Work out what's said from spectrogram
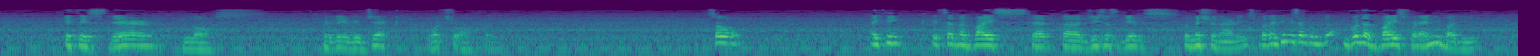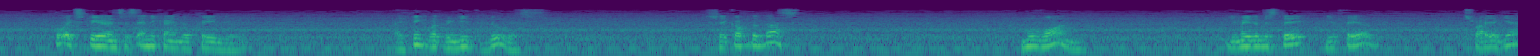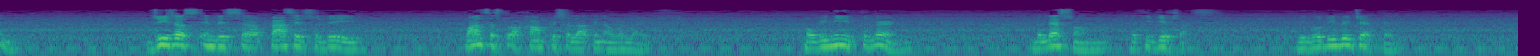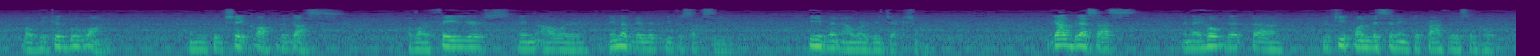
It is their loss if they reject what you offer. So, I think it's an advice that uh, Jesus gives to missionaries, but I think it's a good, good advice for anybody who experiences any kind of failure. I think what we need to do is shake off the dust Move on. You made a mistake, you failed. Try again. Jesus, in this uh, passage today, wants us to accomplish a lot in our life. But we need to learn the lesson that He gives us. We will be rejected, but we could move on and we could shake off the dust of our failures and our inability to succeed, even our rejection. God bless us, and I hope that uh, you keep on listening to Pathways of Hope.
